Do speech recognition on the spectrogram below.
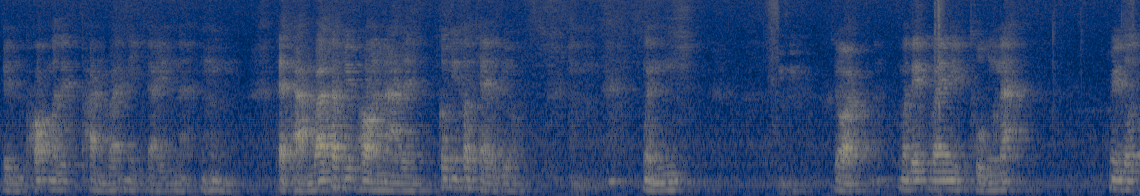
เป็นเพาะเมล็ดพันธุ์ไว้ในใจนะแต่ถามว่าถ้าไม่ภาวนาเลยก็ไม่เข้าใจหรอกโยมเหมือนหยอดเมล็ดไว้ในถุงนะไม่รด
